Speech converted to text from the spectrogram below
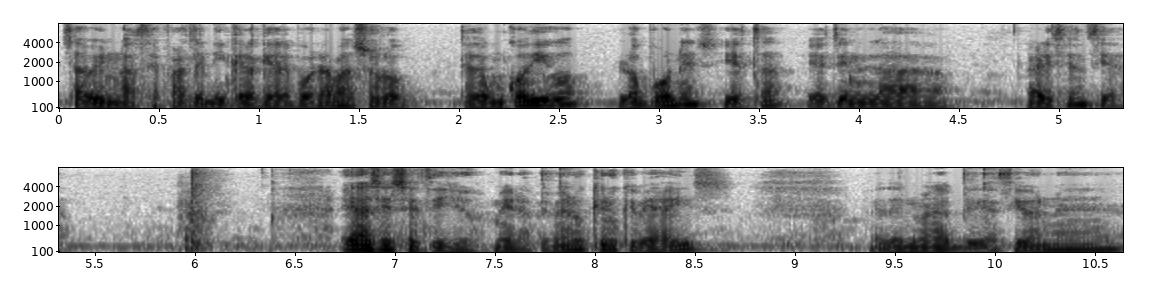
¿sabes? No hace falta ni craquear el programa, solo te da un código, lo pones y ya está, ya tienes la, la licencia. Es así sencillo. Mira, primero quiero que veáis meterme en aplicaciones,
